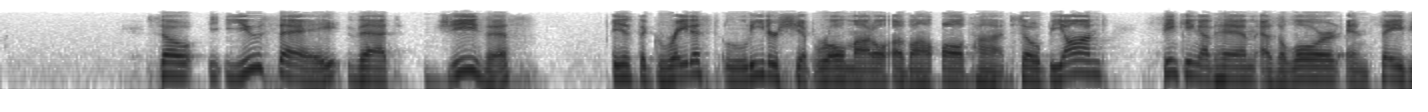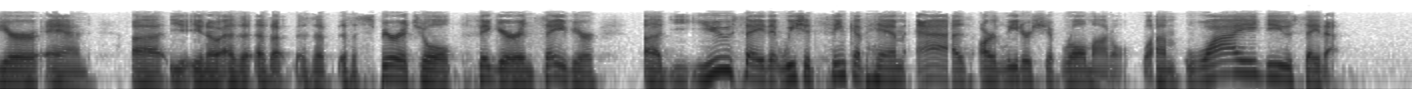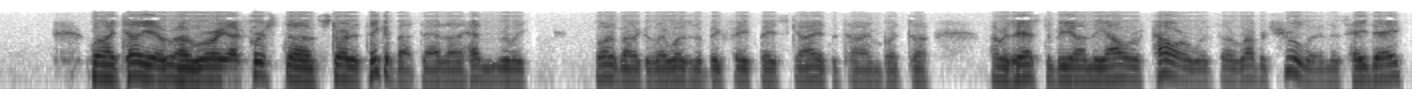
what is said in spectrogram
So you say that Jesus is the greatest leadership role model of all, all, time. So beyond thinking of him as a Lord and Savior and uh, you, you, know, as a as a as a as a spiritual figure and savior, uh, you say that we should think of him as our leadership role model. Um, why do you say that? Well, I tell you, uh, Rory, I first uh, started to think about that, and I hadn't really thought about it because I wasn't a big faith-based guy at the time. But uh, I was asked to be on the Hour of Power with uh, Robert Schuller in his heyday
